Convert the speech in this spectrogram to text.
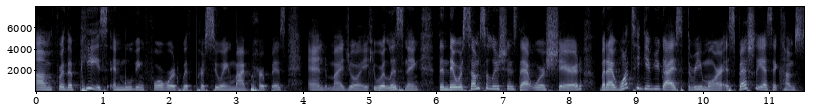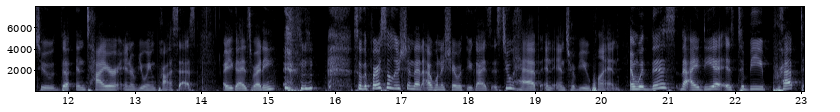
um, for the peace and moving forward with pursuing my purpose and my joy. If you were listening, then there were some solutions that were shared, but I want to give you guys three more, especially as it comes to the entire interviewing process. Are you guys ready? so, the first solution that I want to share with you guys is to have an interview plan. And with this, the idea is to be prepped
